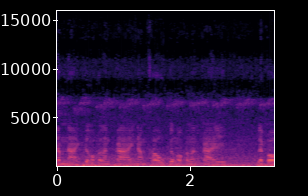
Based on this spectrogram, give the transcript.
จำหน่ายเครื่องออกกำลังกายนำเข้าเครื่องออกกำลังกาย แล้วก็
